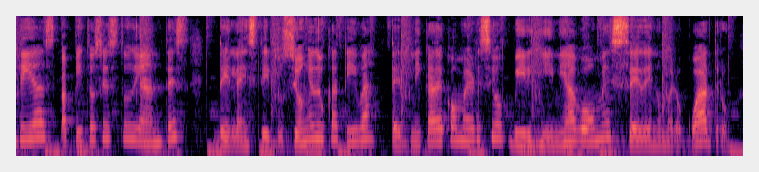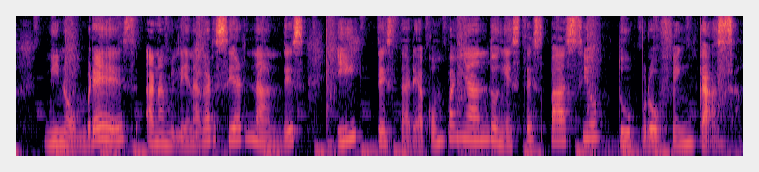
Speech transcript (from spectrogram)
días, papitos y estudiantes de la institución educativa técnica de comercio Virginia Gómez, sede número 4. Mi nombre es Ana Milena García Hernández y te estaré acompañando en este espacio Tu Profe en Casa.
